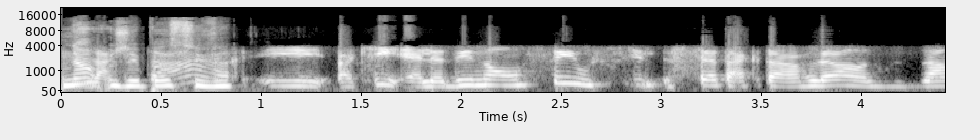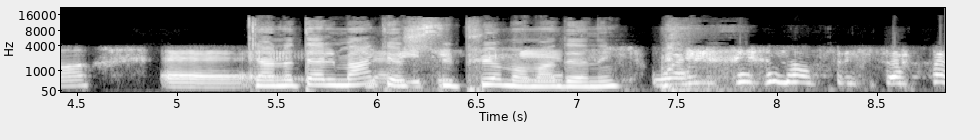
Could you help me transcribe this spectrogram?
non, j'ai pas suivi. Et ok, elle a dénoncé aussi cet acteur-là en disant. Euh, Il y en a tellement que je suis plus à un moment donné. Ouais, non, c'est ça.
